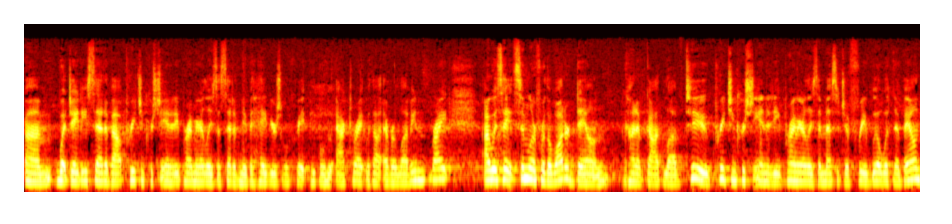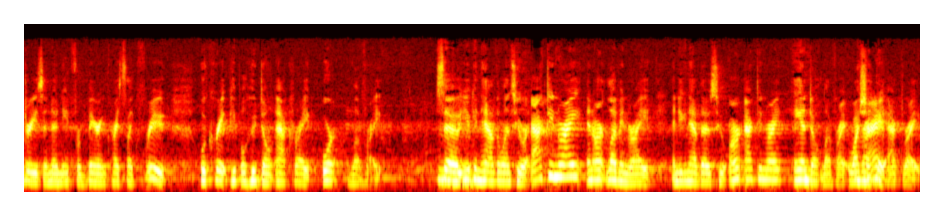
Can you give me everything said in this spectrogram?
um, what JD said about preaching Christianity primarily as a set of new behaviors will create people who act right without ever loving right. I would say it's similar for the watered down kind of God love too. Preaching Christianity primarily as a message of free will with no boundaries and no need for bearing Christ like fruit will create people who don't act right or love right. So you can have the ones who are acting right and aren't loving right, and you can have those who aren't acting right and don't love right. Why should they act right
